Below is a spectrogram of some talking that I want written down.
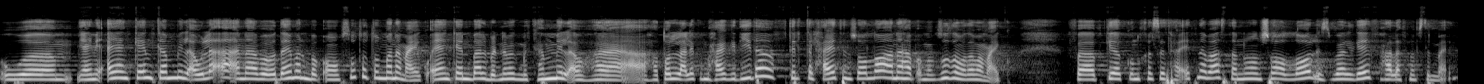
ويعني ايا كان كمل أو لأ أنا ببقى دايما ببقى مبسوطة طول ما أنا معاكم. ايا كان بقى البرنامج مكمل أو هطل عليكم بحاجة جديدة في تلك الحياة إن شاء الله أنا هبقى مبسوطة ما معاكم. فبكده تكون خلصت حلقتنا بقى. استنونا إن شاء الله الأسبوع الجاي في حلقة في نفس الميعاد.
